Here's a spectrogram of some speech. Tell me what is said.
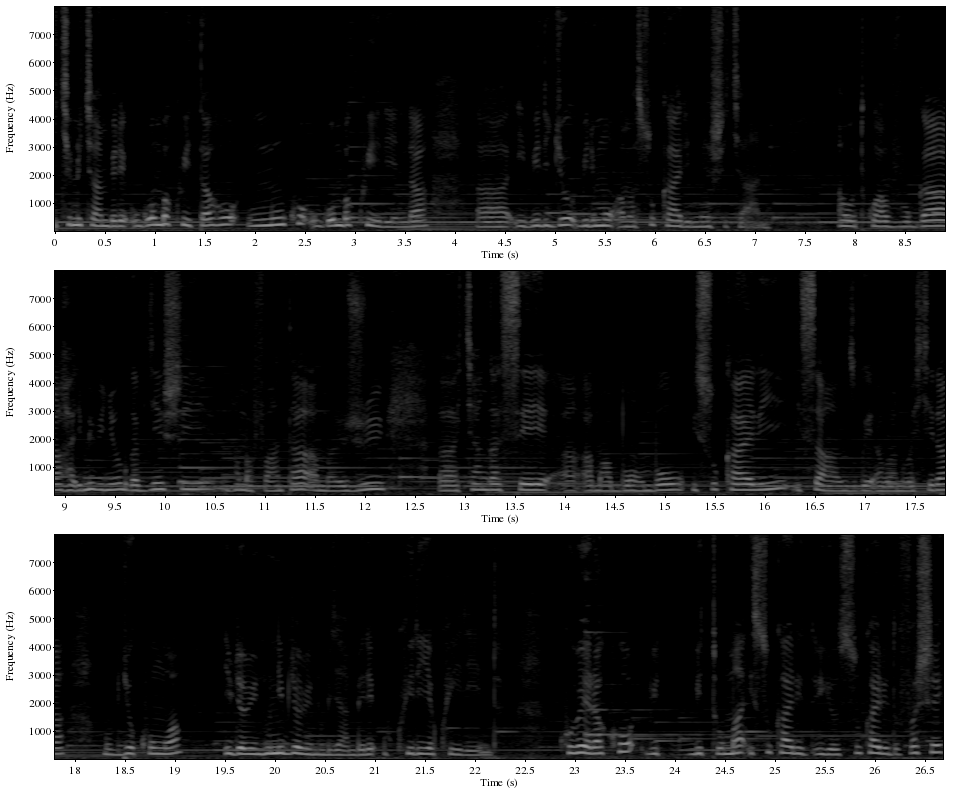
Ikintu cya mbere ugomba kwitaho ni uko ugomba kwirinda ibiryo birimo amasukari menshi cyane. Aho twavuga harimo ibinyobwa byinshi nk'amafanta amaji ah, cyangwa se ah, amabombo isukari isanzwe abantu bashyira mu byo kunywa. Ibyo bintu ni byo bintu bya mbere ukwiriye kwirinda. Kubera ko bi- bituma isukari iyo sukari dufashe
